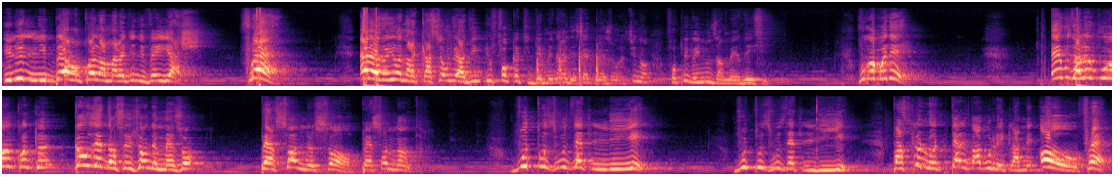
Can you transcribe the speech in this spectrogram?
Il lui libère encore la maladie du VIH. Frère, elle est venue en acation. On lui a dit il faut que tu déménages de cette maison. Sinon, il ne faut plus venir nous emmerder ici. Vous comprenez? Et vous allez vous rendre compte que quand vous êtes dans ce genre de maison, personne ne sort, personne n'entre. Vous tous, vous êtes liés. Vous tous, vous êtes liés. Parce que l'hôtel va vous réclamer. Oh, frère,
